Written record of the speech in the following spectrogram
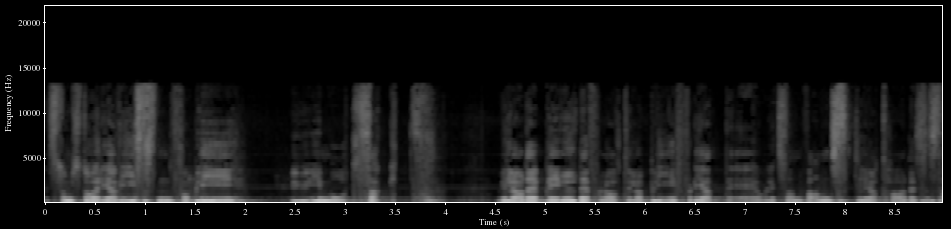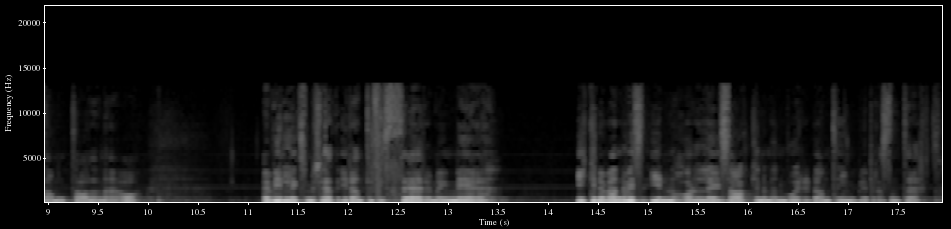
som står i avisen, forbli uimotsagt. Vi lar det bildet få lov til å bli, fordi det er jo litt sånn vanskelig å ta disse samtalene. og Jeg vil liksom ikke helt identifisere meg med ikke nødvendigvis innholdet i sakene, men hvordan ting blir presentert.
